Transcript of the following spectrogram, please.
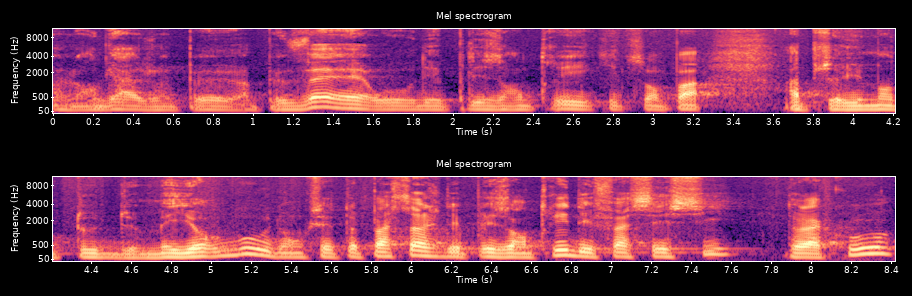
un langage un peu, un peu vert ou des plaisanteries qui ne sont pas absolument toutes de meilleur goût. Donc c'est un passage des plaisanteries, des facéties de la cour.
